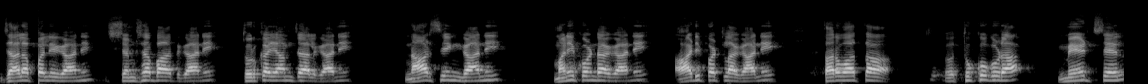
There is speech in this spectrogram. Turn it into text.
జాలపల్లి కానీ శంషాబాద్ కానీ తుర్కయాంజాల్ కానీ నార్సింగ్ కానీ మణికొండ కానీ ఆడిపట్ల కానీ తర్వాత తుక్కుగూడ మేడ్చెల్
